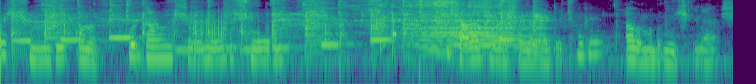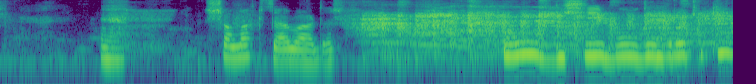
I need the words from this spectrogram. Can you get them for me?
Arkadaşlar şimdi onu buradan bir şey almayı düşünüyorum. İnşallah güzel şeyler vardır. Çünkü alamadım bir şeyler. İnşallah güzel vardır. Oo, bir şey buldum. Bura çok iyi.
